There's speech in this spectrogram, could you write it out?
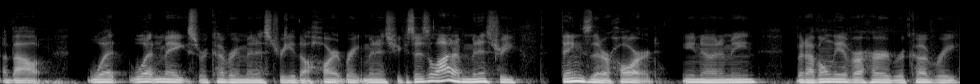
about what what makes recovery ministry the heartbreak ministry because there's a lot of ministry things that are hard, you know what I mean? But I've only ever heard recovery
